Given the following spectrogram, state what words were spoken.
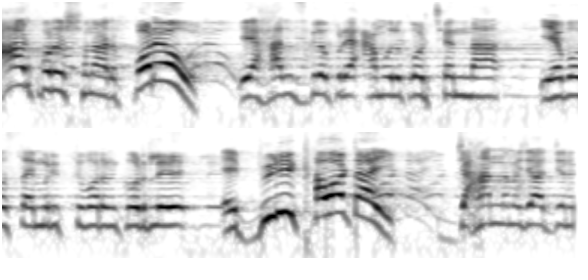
তারপরে শোনার পরেও এই হাদিসগুলো উপরে আমল করছেন না। এ অবস্থায় মৃত্যুবরণ করলে এই বিড়ি খাওয়াটাই জাহান নামে যাওয়ার জন্য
